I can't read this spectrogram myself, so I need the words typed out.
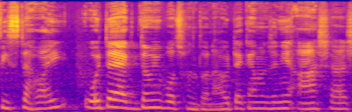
পিসটা হয়, ওইটা একদমই পছন্দ না। ওইটা কেমন জানি আঁশ আঁশ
